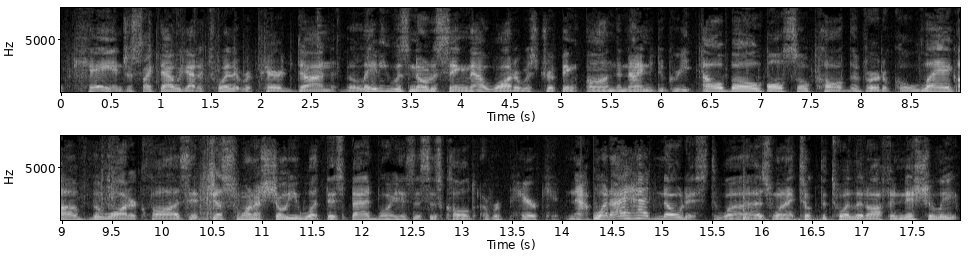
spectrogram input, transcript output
Okay, and just like that, we got a toilet repair done. The lady was noticing that water was dripping on the 90 degree elbow, also called the vertical leg of the water closet. Just want to show you what this bad boy is. This is called a repair kit. Now, what I had noticed was when I took the toilet off initially,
